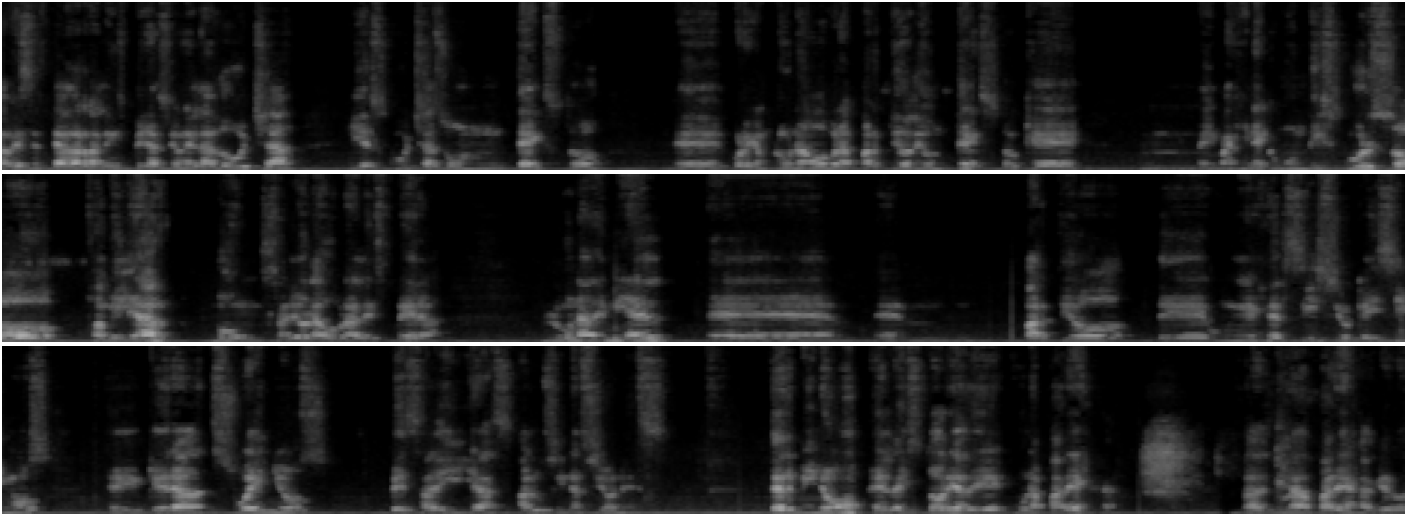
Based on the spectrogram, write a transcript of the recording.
A veces te agarra la inspiración en la ducha y escuchas un texto. Eh, por ejemplo, una obra partió de un texto que mm, me imaginé como un discurso familiar. ¡Boom! Salió la obra a la espera. Luna de miel eh, em, partió de un ejercicio que hicimos eh, que eran sueños, pesadillas, alucinaciones. Terminó en la historia de una pareja una pareja que no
